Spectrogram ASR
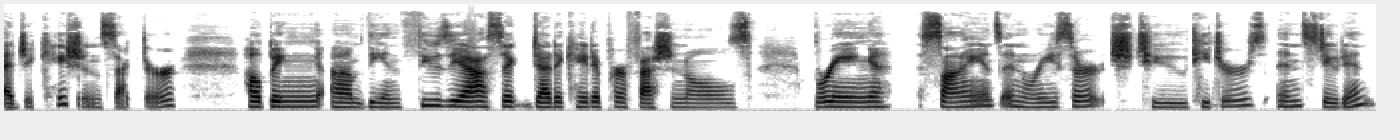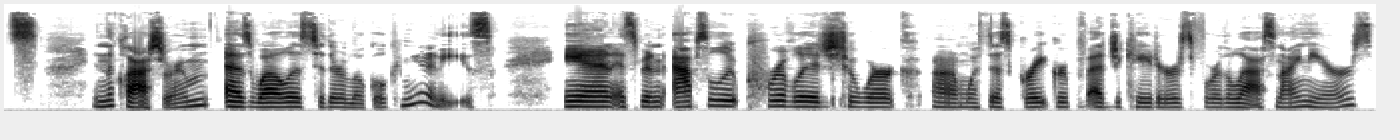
education sector, helping um, the enthusiastic, dedicated professionals bring science and research to teachers and students in the classroom, as well as to their local communities. And it's been an absolute privilege to work um, with this great group of educators for the last nine years.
